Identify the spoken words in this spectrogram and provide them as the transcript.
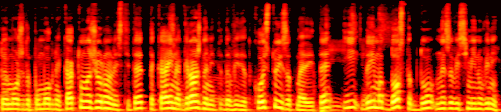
Той може да помогне както на журналистите, така и на гражданите да видят кой стои зад медиите и да имат достъп до независими новини.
